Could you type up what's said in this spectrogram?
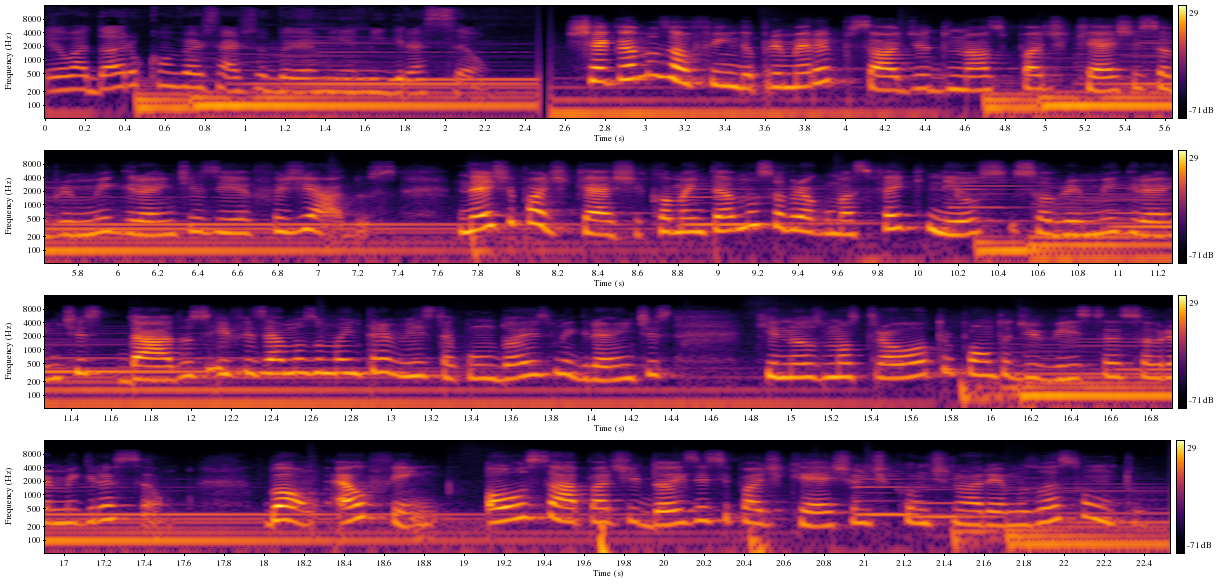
eu adoro conversar sobre a minha migração. Chegamos ao fim do primeiro episódio do nosso podcast sobre migrantes e refugiados. Neste podcast, comentamos sobre algumas fake news sobre migrantes, dados e fizemos uma entrevista com dois migrantes que nos mostrou outro ponto de vista sobre a migração. Bom, é o fim. Ouça a parte 2 desse podcast onde continuaremos o assunto.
